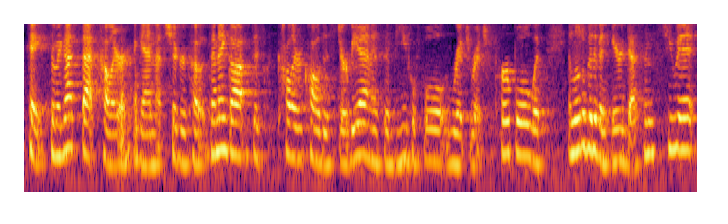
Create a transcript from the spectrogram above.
Okay, so I got that color, again, that sugar coat. Then I got this color called Disturbia, and it's a beautiful, rich, rich purple with a little bit of an iridescence to it.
